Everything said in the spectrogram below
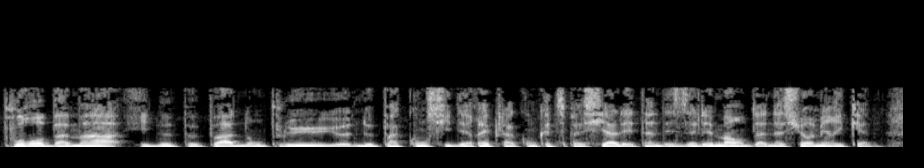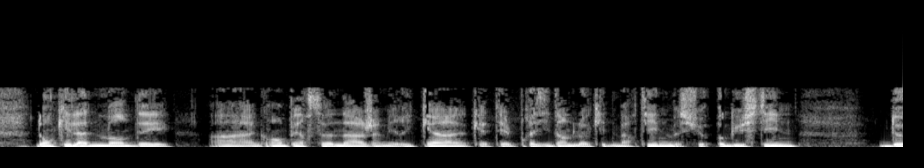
Pour Obama, il ne peut pas non plus euh, ne pas considérer que la conquête spatiale est un des éléments de la nation américaine. Donc il a demandé à un grand personnage américain, qui était le président de Lockheed Martin, M. Augustine, de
